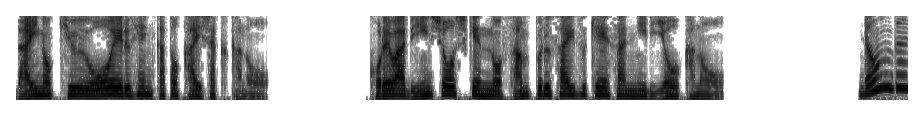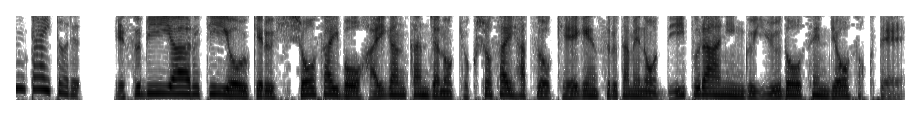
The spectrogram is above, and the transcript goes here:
大の QOL 変化と解釈可能。これは臨床試験のサンプルサイズ計算に利用可能。論文タイトル。SBRT を受ける非小細胞肺がん患者の局所再発を軽減するためのディープラーニング誘導線量測定。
